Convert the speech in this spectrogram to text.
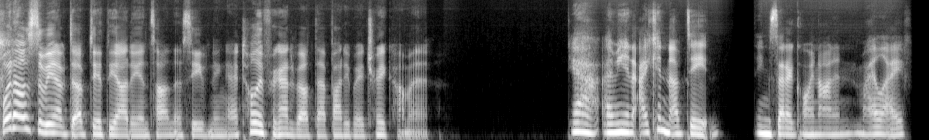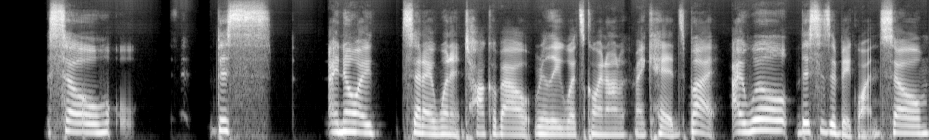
what else do we have to update the audience on this evening? I totally forgot about that body by Trey comment. Yeah. I mean, I can update things that are going on in my life. So, this, I know I said I wouldn't talk about really what's going on with my kids, but I will. This is a big one. So,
